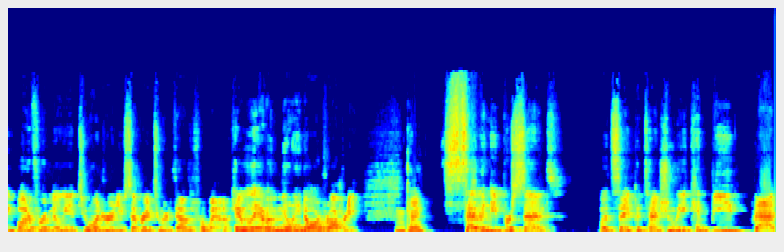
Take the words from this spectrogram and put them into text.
You bought it for a million two hundred and you separated 200,000 for land. Okay. Well, they have a million dollar property. Okay. 70% let's say potentially can be that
